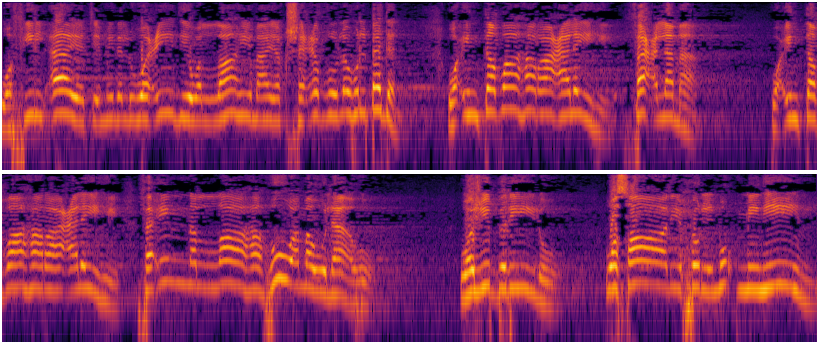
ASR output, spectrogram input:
وفي الآية من الوعيد والله ما يقشعر له البدن. وإن تظاهر عليه فاعلما وإن تظاهر عليه فإن الله هو مولاه. وجبريل وصالح المؤمنين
